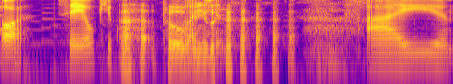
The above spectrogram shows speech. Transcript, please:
Ó, esse aí é o Kiko. Tô ouvindo. Aí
